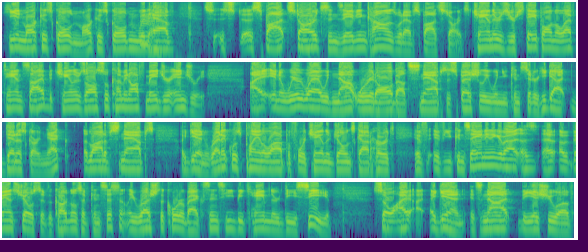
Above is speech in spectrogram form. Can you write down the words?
he and Marcus Golden. Marcus Golden would hmm. have s- s- spot starts, and Xavier Collins would have spot starts. Chandler's your staple on the left hand side, but Chandler's also coming off major injury. I, in a weird way, I would not worry at all about snaps, especially when you consider he got Dennis Gardeck a lot of snaps. Again, Reddick was playing a lot before Chandler Jones got hurt. If if you can say anything about uh, Vance Joseph, the Cardinals have consistently rushed the quarterback since he became their DC. So I again, it's not the issue of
